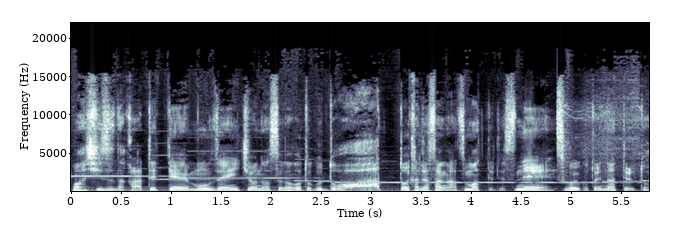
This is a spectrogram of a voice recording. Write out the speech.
ワンシーズンだからって言って、門前一をなすがごとく、ドーッと患者さんが集まってですね、すごいことになっていると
